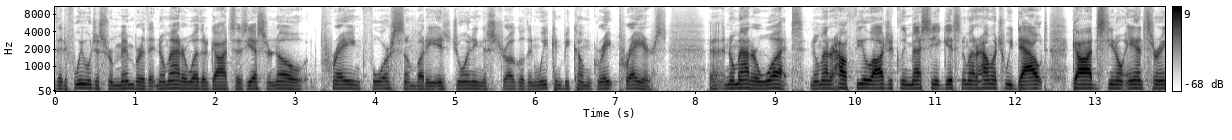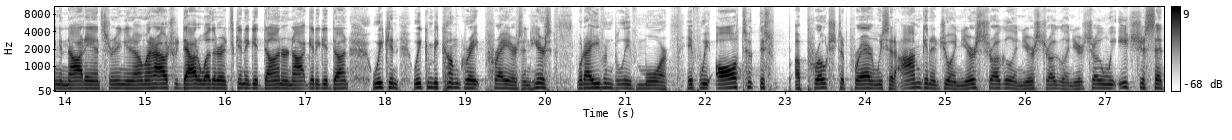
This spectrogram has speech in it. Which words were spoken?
that if we will just remember that no matter whether God says yes or no, praying for somebody is joining the struggle, then we can become great prayers. Uh, no matter what, no matter how theologically messy it gets, no matter how much we doubt God's, you know, answering and not answering, you know, no matter how much we doubt whether it's going to get done or not going to get done, we can we can become great prayers. And here's what I even believe more: if we all took this approach to prayer and we said, I'm going to join your struggle and your struggle and your struggle. We each just said,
